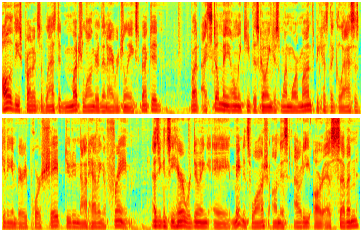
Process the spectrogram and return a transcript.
All of these products have lasted much longer than I originally expected, but I still may only keep this going just one more month because the glass is getting in very poor shape due to not having a frame. As you can see here, we're doing a maintenance wash on this Audi RS7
